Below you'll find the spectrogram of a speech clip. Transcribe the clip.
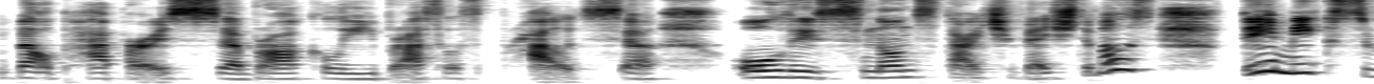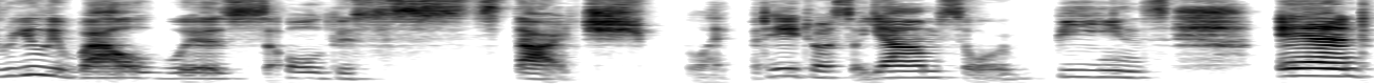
bell peppers, uh, broccoli, Brussels sprouts, uh, all these non-starchy vegetables, they mix really well with all this starch like potatoes or yams or beans. And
